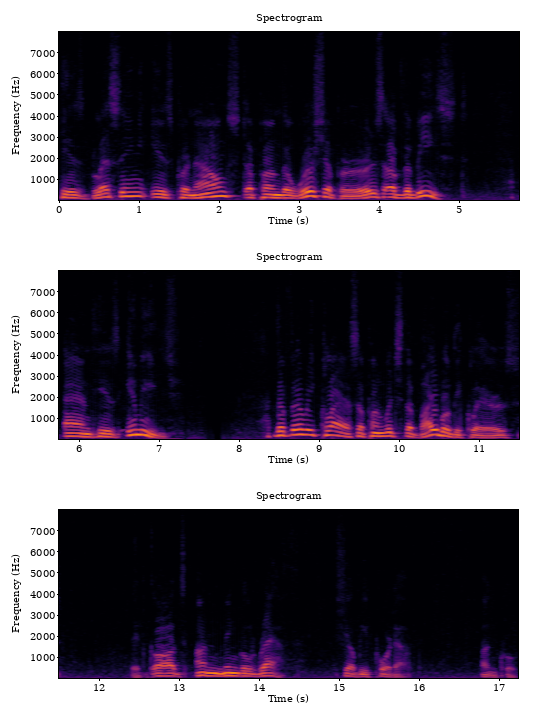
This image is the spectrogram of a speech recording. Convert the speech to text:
his blessing is pronounced upon the worshippers of the beast and his image, the very class upon which the Bible declares that God's unmingled wrath shall be poured out. Unquote.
